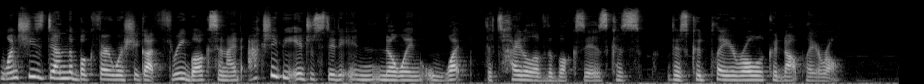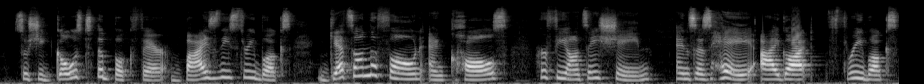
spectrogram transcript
Once she's done the book fair where she got three books, and I'd actually be interested in knowing what the title of the books is because this could play a role, could not play a role. So she goes to the book fair, buys these three books, gets on the phone, and calls her fiance Shane and says, Hey, I got three books.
